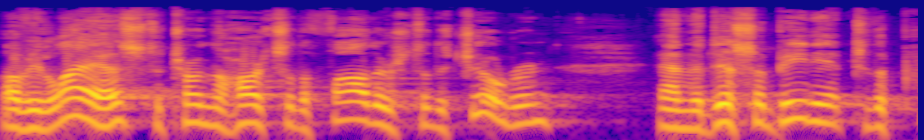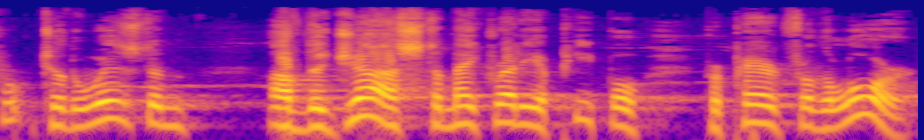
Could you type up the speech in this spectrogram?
of Elias to turn the hearts of the fathers to the children and the disobedient to the, to the wisdom of the just to make ready a people prepared for the Lord.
